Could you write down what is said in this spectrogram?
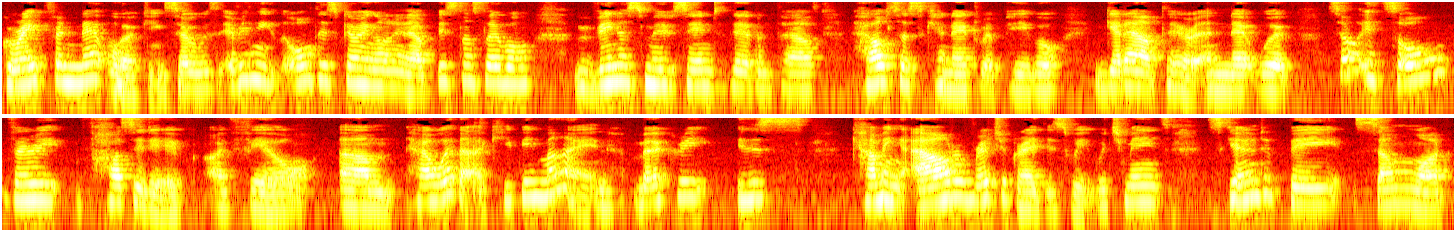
Great for networking. So with everything, all this going on in our business level, Venus moves into the 11th house, helps us connect with people, get out there and network. So it's all very positive, I feel. Um, however, keep in mind, Mercury is coming out of retrograde this week, which means it's going to be somewhat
